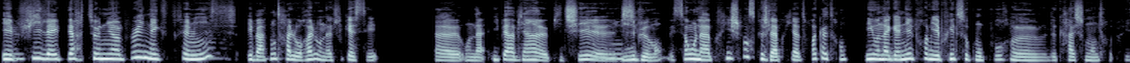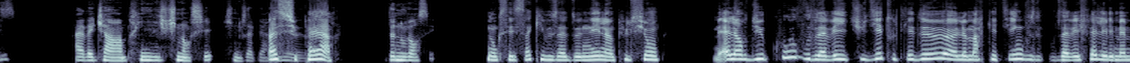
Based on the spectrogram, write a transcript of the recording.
Et puis, il a été retenu un peu in extremis. Et par contre, à l'oral, on a tout cassé. Euh, on a hyper bien euh, pitché, euh, Mmh. visiblement. Et ça, on l'a appris, je pense que je l'ai appris il y a 3-4 ans. Et on a gagné le premier prix de ce concours de création d'entreprise avec un prix financier qui nous a permis Mmh. euh, Ah, de super. nous lancer. Donc, c'est ça qui vous a donné l'impulsion. Mais alors, du coup, vous avez étudié toutes les deux le marketing, vous, vous avez fait les mêmes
